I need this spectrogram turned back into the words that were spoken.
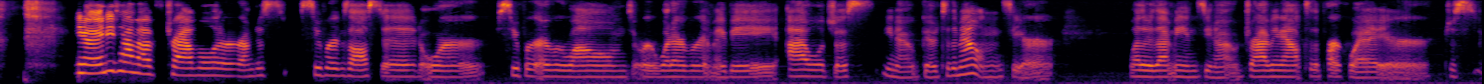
you know, anytime I've traveled or I'm just super exhausted or super overwhelmed or whatever it may be, I will just, you know, go to the mountains here. Whether that means, you know, driving out to the parkway or just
